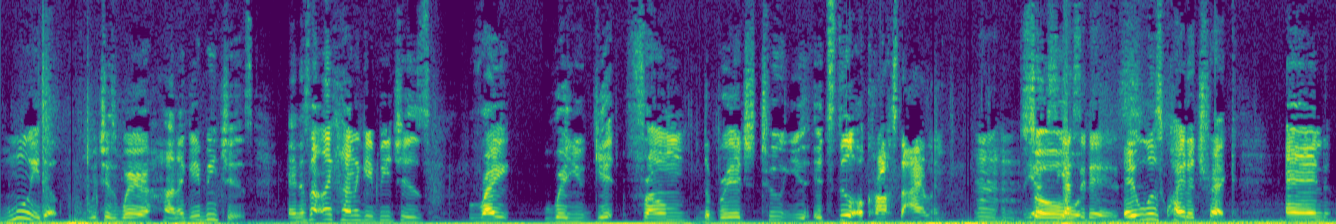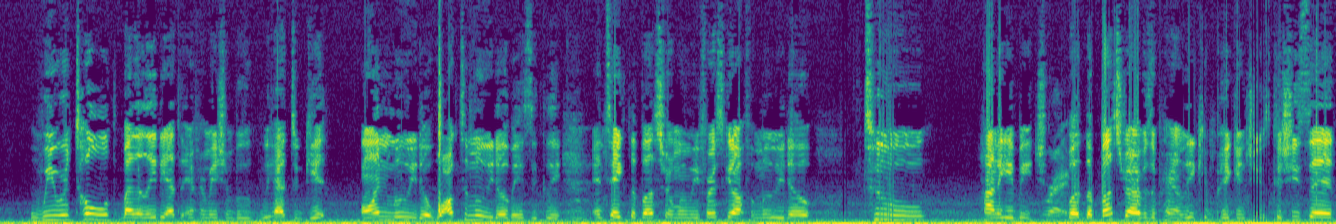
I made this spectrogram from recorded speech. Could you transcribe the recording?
Muido, which is where Hanage Beach is, and it's not like Hanage Beach is right where you get from the bridge to you. It's still across the island. Mm-hmm. Yes, So yes, it is. It was quite a trek, and we were told by the lady at the information booth we had to get on Muido, walk to Muido basically, Mm. and take the bus from when we first get off of Muido to Hanage Beach. Right. But the bus drivers apparently can pick and choose because she said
